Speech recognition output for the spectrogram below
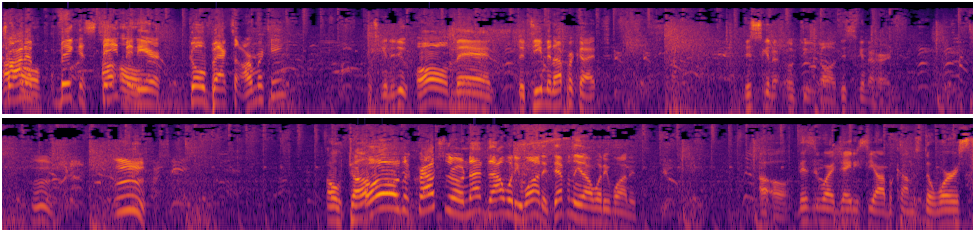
trying Uh-oh. to make a statement Uh-oh. here. Go back to Armor King. What's he gonna do? Oh man, the demon uppercut. This is gonna. Oh dude. Oh, this is gonna hurt. Oh, dub. Oh, the crouch throw. Not not what he wanted. Definitely not what he wanted. Uh-oh. This is where JDCR becomes the worst.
